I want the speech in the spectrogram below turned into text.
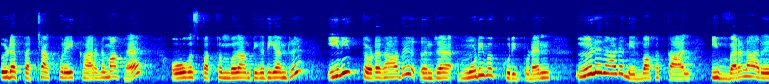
இடப்பற்றாக்குறை காரணமாக ஆகஸ்ட் பத்தொன்பதாம் திகதி அன்று இனி தொடராது என்ற முடிவு குறிப்புடன் ஈழநாடு நிர்வாகத்தால் இவ்வரலாறு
